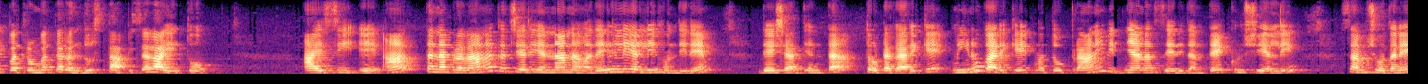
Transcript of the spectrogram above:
ಇಪ್ಪತ್ತೊಂಬತ್ತರಂದು ಸ್ಥಾಪಿಸಲಾಯಿತು. ಐಸಿಎಆರ್ ತನ್ನ ಪ್ರಧಾನ ಕಚೇರಿಯನ್ನ ನವದೆಹಲಿಯಲ್ಲಿ ಹೊಂದಿದೆ. ದೇಶಾದ್ಯಂತ ತೋಟಗಾರಿಕೆ, ಮೀನುಗಾರಿಕೆ ಮತ್ತು ಪ್ರಾಣಿ ವಿಜ್ಞಾನ ಸೇರಿದಂತೆ ಕೃಷಿಯಲ್ಲಿ ಸಂಶೋಧನೆ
